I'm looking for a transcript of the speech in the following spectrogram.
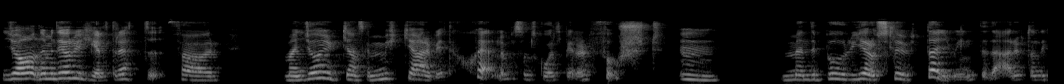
Ja, nej men det har du ju helt rätt i. För man gör ju ganska mycket arbete själv som skådespelare först. Mm. Men det börjar och slutar ju inte där utan det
